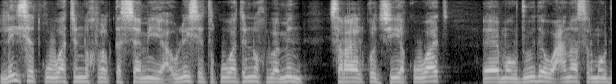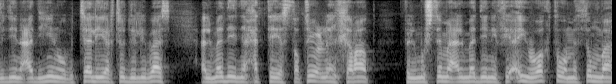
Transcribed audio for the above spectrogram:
ليست قوات النخبة القسامية أو ليست قوات النخبة من سرايا القدس هي قوات آه موجودة وعناصر موجودين عاديين وبالتالي يرتدوا اللباس المدني حتى يستطيعوا الانخراط في المجتمع المدني في أي وقت ومن ثم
